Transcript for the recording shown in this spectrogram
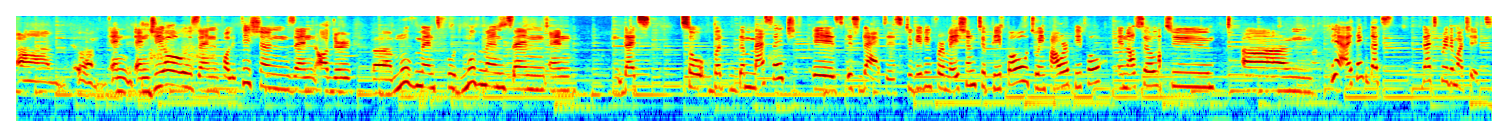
um, um, and NGOs and politicians and other uh, movements, food movements, and and that's so. But the message is is that is to give information to people, to empower people, and also to um, yeah. I think that's that's pretty much it.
